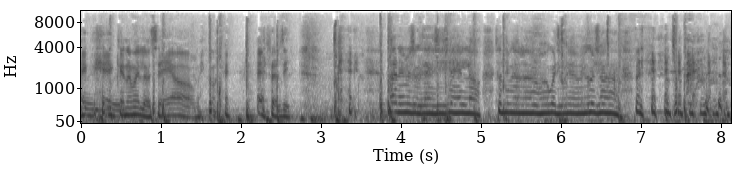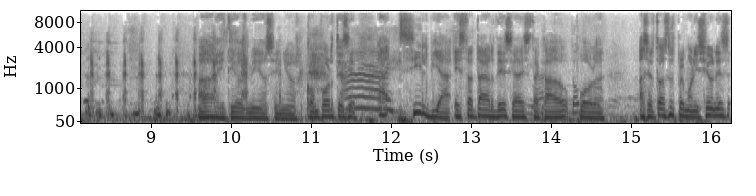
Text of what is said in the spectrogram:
Es que no me lo sé, hombre. Eso sí. Ay, Dios mío, señor. Compórtese. Ah, Silvia, esta tarde se ha destacado por hacer todas sus premoniciones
